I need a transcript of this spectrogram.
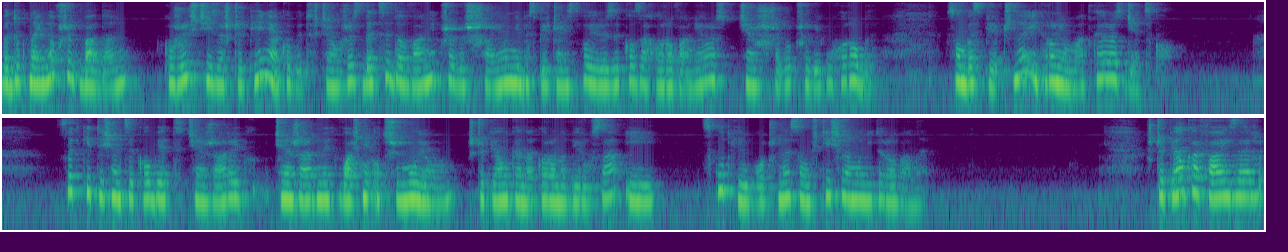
Według najnowszych badań korzyści ze szczepienia kobiet w ciąży zdecydowanie przewyższają niebezpieczeństwo i ryzyko zachorowania oraz cięższego przebiegu choroby. Są bezpieczne i chronią matkę oraz dziecko. Setki tysięcy kobiet ciężarnych właśnie otrzymują szczepionkę na koronawirusa i skutki uboczne są ściśle monitorowane. Szczepionka Pfizer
